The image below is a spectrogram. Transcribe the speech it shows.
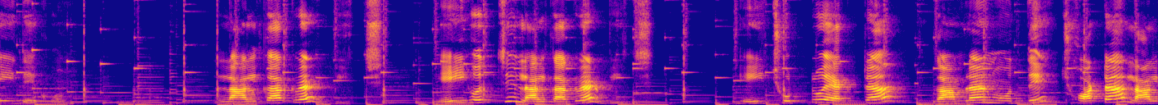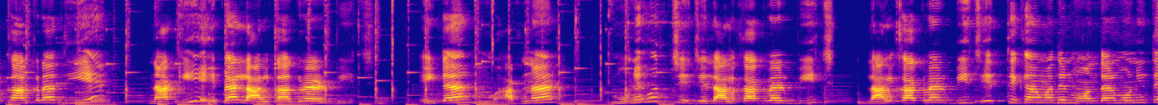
এই দেখুন, লাল কাঁকড়ার বীজ। এই হচ্ছে লাল কাঁকড়ার বীজ। এই ছোট্ট একটা গামলার মধ্যে ছটা লাল কাঁকড়া দিয়ে নাকি এটা লাল কাঁকড়ার বীজ। এইটা আপনার মনে হচ্ছে যে লাল কাঁকড়ার বীজ? লাল কাঁকড়ার বীজ, এর থেকে আমাদের মন্দারমণিতে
